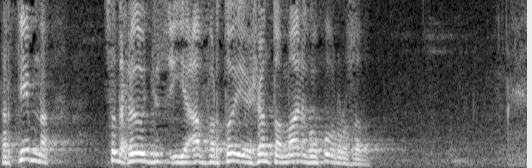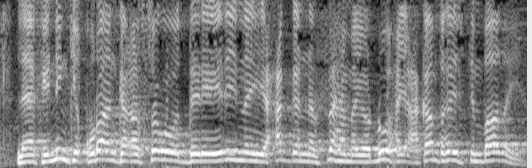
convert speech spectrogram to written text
tartiibna saddexdoo jus iyo afarto iyo shanto maalinku ku urursado. Laakiin ninkii qur'aanka asagoo dareerinaya xaggana fahmaya dhuuxaya axkaamta ka istimbaadaya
